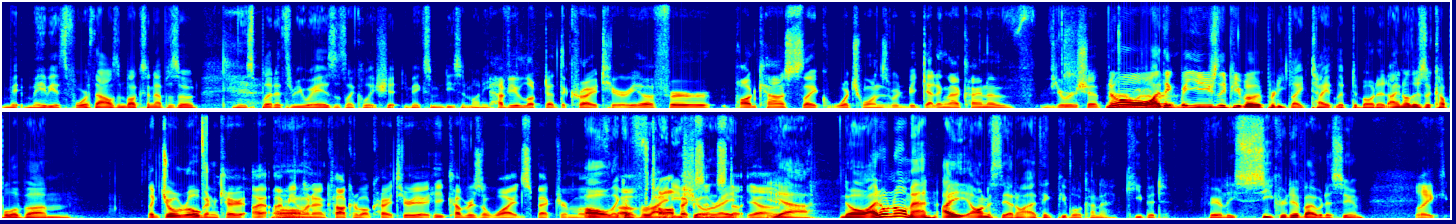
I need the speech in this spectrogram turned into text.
maybe it's four thousand bucks an episode, and you split it three ways. It's like holy shit, you make some decent money. Have you looked at the criteria for podcasts? Like which ones would be getting that kind of viewership? No, I think, but usually people are pretty like tight-lipped about it. I know there's a couple of um, like Joe Rogan. Carry, I, I mean, Oh. when I'm talking about criteria, he covers a wide spectrum of oh, like a variety show, right? stuff. Yeah, yeah. No, I don't know, man. I honestly, I don't. I think people kind of keep it fairly secretive. I would assume. Like,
